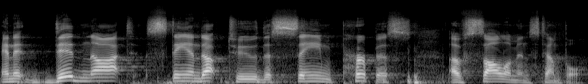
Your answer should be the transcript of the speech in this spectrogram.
and it did not stand up to the same purpose of Solomon's temple.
